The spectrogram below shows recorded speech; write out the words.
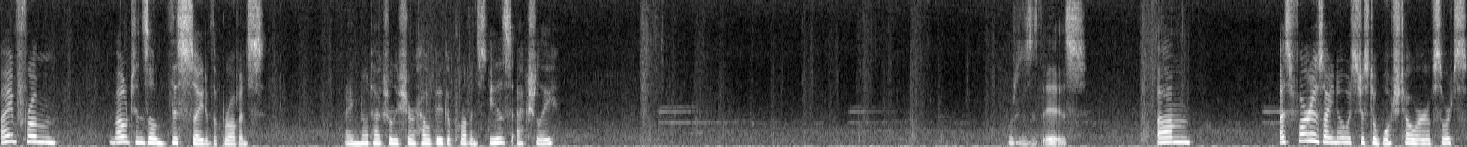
I'm from mountains on this side of the province. I'm not actually sure how big a province is, actually. What is this? Um, as far as I know, it's just a watchtower of sorts.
